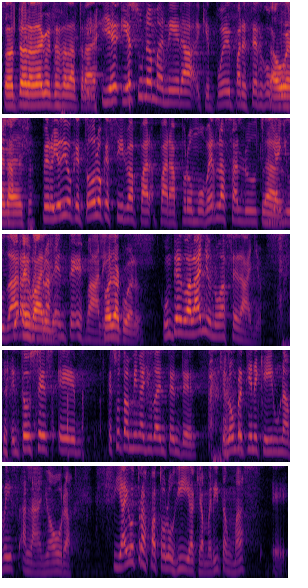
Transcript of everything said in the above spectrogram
doctora, me se la trae. Y, es, una manera que puede parecer jocosa, pero yo digo que todo lo que sirva para, promover la salud y ayudar a nuestra gente es válido. Estoy de acuerdo. Un dedo al año no hace daño. Entonces, eh, eso también ayuda a entender que el hombre tiene que ir una vez al año. Ahora, si hay otras patologías que ameritan más eh,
